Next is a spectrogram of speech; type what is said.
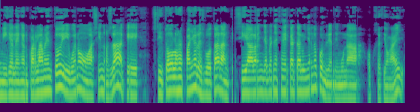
Miguel en el Parlamento y bueno, así nos da que si todos los españoles votaran que sí a la independencia de Cataluña no pondrían ninguna objeción a ello.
